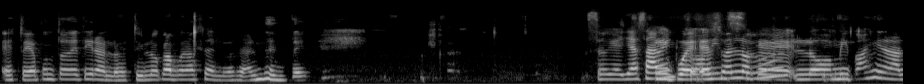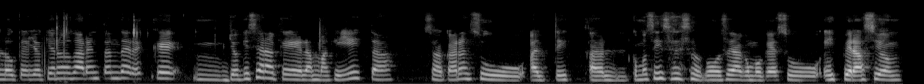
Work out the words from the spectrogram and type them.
estoy a punto de tirarlos, estoy loca por hacerlos realmente. So, que ya saben, Y pues eso es lo que lo, mi página, lo que yo quiero dar a entender es que mm, yo quisiera que las maquillistas sacaran su artista, ¿cómo se dice eso? Como sea, como que su inspiración,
